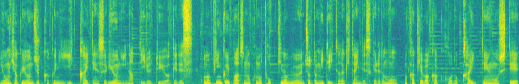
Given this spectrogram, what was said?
440角に1回転するようになっているというわけです。このピンクいパーツのこの突起の部分ちょっと見ていただきたいんですけれども、まあ、書けば書くほど回転をして、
